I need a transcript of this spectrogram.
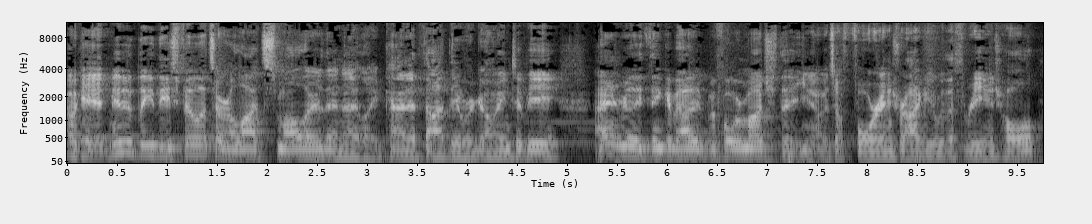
Okay, admittedly, these fillets are a lot smaller than I like kind of thought they were going to be. I didn't really think about it before much that, you know, it's a four inch rocket with a three inch hole.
